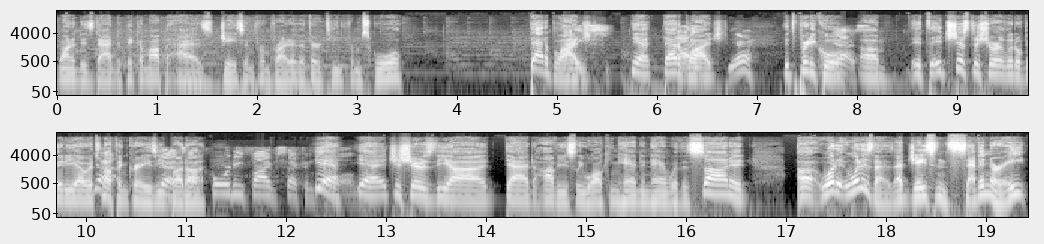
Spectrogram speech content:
Wanted his dad to pick him up as Jason from Friday the 13th from school. Dad obliged. Nice. Yeah, dad I- obliged. yeah. It's pretty cool. Yes. Um, it's it's just a short little video. It's Yeah. nothing crazy, Yeah, but it's uh, like 45 seconds yeah, long. yeah. It just shows the uh, dad obviously walking hand in hand with his son. It uh, what what is that? Is that Jason seven or eight?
